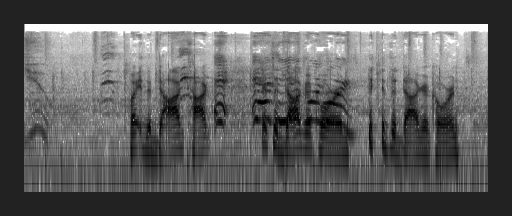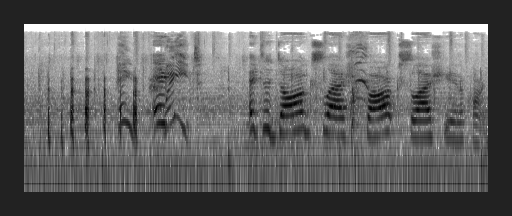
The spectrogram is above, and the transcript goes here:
You. Wait, the dog talks? It, it It's has a dog unicorn accord. horn. it's a dog accord. Hey, wait! It's a dog slash fox slash unicorn.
